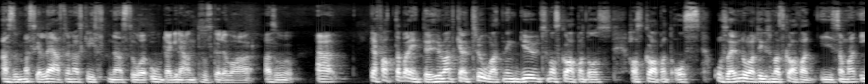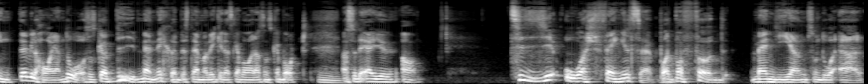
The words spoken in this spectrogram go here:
alltså man ska läsa de här skrifterna så ordagrant och så ska det vara, alltså, äh, jag fattar bara inte hur man kan tro att en gud som har skapat oss har skapat oss och så är det några stycken som har skapat i som man inte vill ha ändå och så ska vi människor bestämma vilka det ska vara som ska bort. Alltså det är ju, ja. Tio års fängelse på att vara född med en gen som då är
